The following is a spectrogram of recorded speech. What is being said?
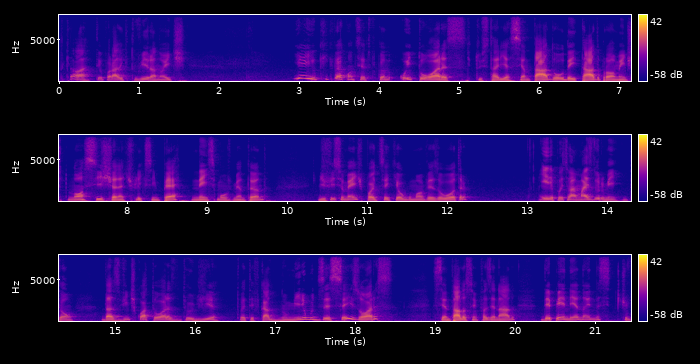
Aquela temporada que tu vira à noite. E aí, o que, que vai acontecer? Tu ficando 8 horas que tu estaria sentado ou deitado, provavelmente tu não assiste a Netflix em pé, nem se movimentando. Dificilmente, pode ser que alguma vez ou outra. E depois tu vai mais dormir. Então, das 24 horas do teu dia, tu vai ter ficado no mínimo 16 horas sentado sem fazer nada. Dependendo ainda se tu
